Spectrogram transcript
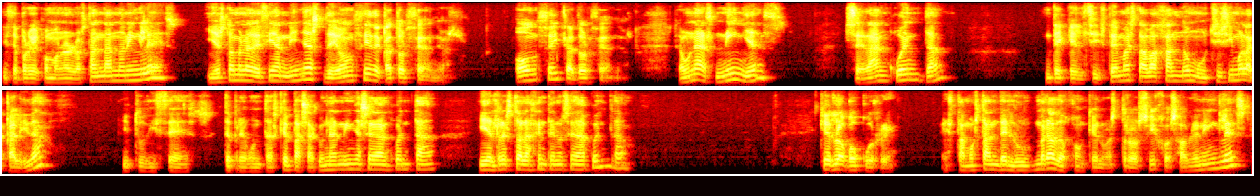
Dice, porque como nos lo están dando en inglés, y esto me lo decían niñas de 11 y de 14 años. 11 y 14 años. O sea, unas niñas se dan cuenta de que el sistema está bajando muchísimo la calidad. Y tú dices, te preguntas, ¿qué pasa? ¿Que unas niñas se dan cuenta y el resto de la gente no se da cuenta? ¿Qué es lo que ocurre? Estamos tan deslumbrados con que nuestros hijos hablen inglés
